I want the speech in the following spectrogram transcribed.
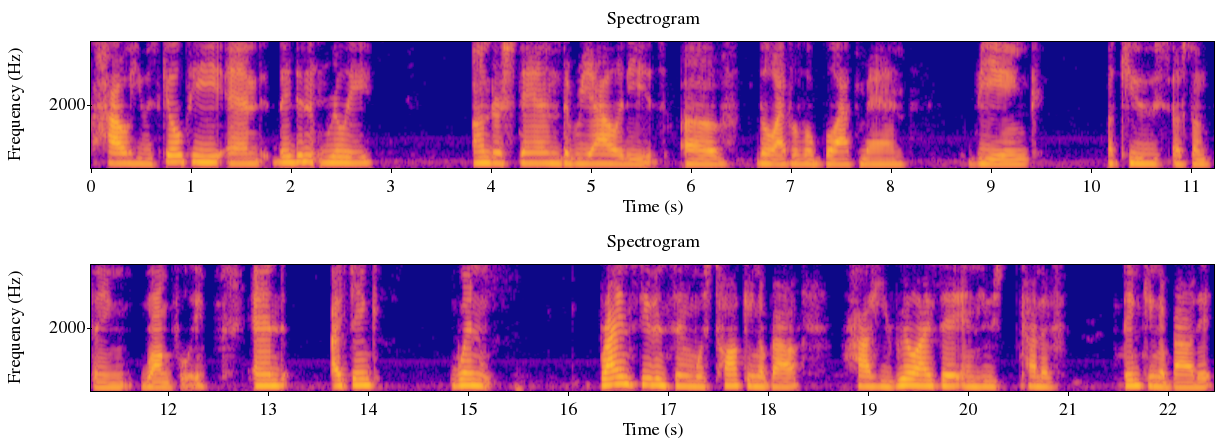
how he was guilty, and they didn't really understand the realities of the life of a black man being accused of something wrongfully. And I think when Bryan Stevenson was talking about how he realized it and he was kind of thinking about it,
